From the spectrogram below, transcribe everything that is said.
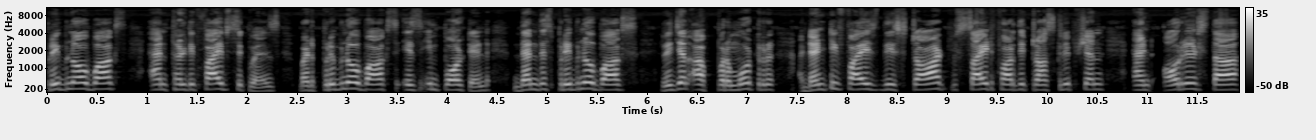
Pribnow box and 35 sequence. But Pribnow box is important. Then this Pribnow box region of promoter identifies the start site for the transcription and orients the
